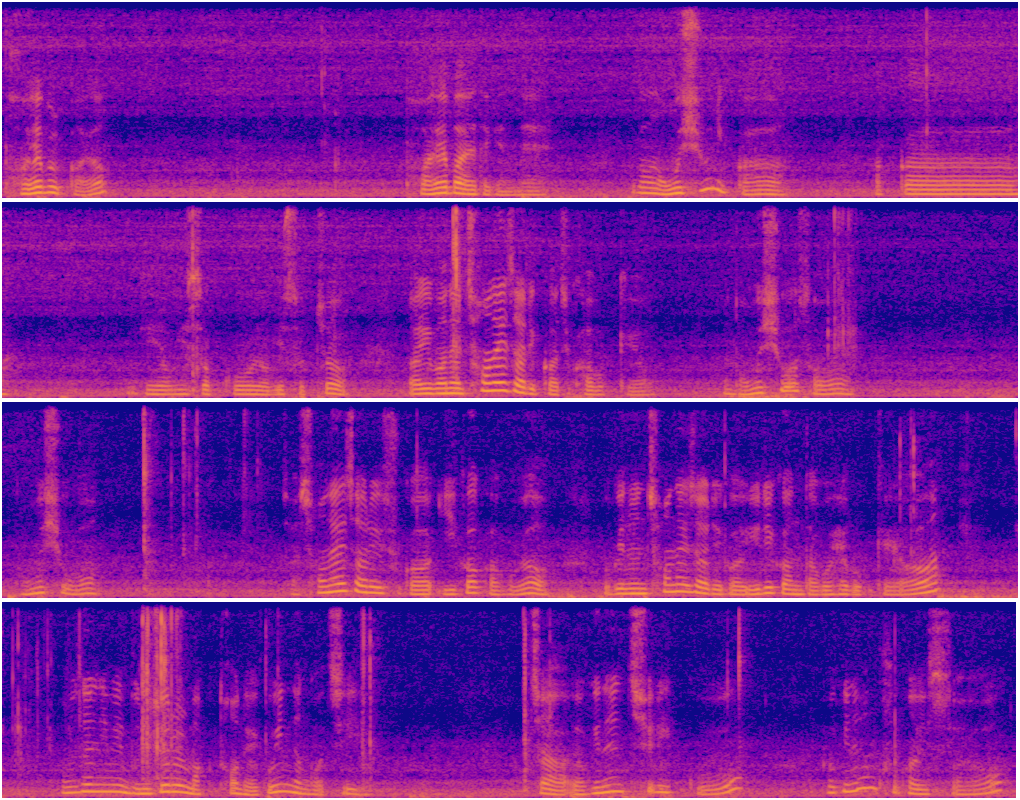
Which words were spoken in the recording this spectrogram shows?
더 해볼까요? 더 해봐야 되겠네. 이거 너무 쉬우니까. 아까 이게 여기 있었고 여기 있었죠? 나 이번엔 천의 자리까지 가볼게요. 너무 쉬워서 너무 쉬워. 자, 천의 자리 수가 2가 가고요. 여기는 천의 자리가 1이 간다고 해볼게요. 선생님이 문제를 막 더 내고 있는 거지. 자, 여기는 7이 있고, 여기는 9가 있어요.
